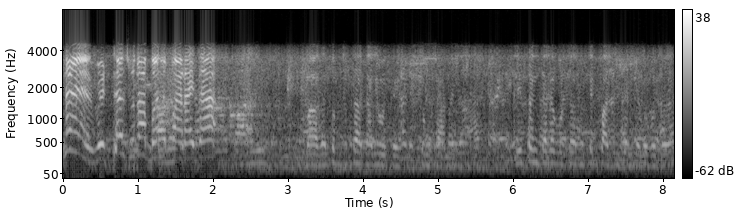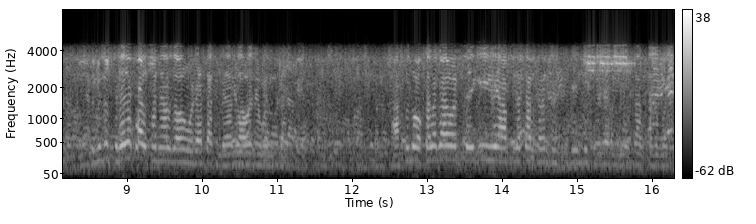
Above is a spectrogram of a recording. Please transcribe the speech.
नाही विठ्ठल सुद्धा बंद पाडायचा. बागा तुमचे सहकारी होते तुमच्या संचालक होतं सचिन पाटील संचालक होतं. तुम्ही दुसऱ्या कारखान्यावर जाऊन उड्या टाकल्या गावाने बंद टाकल्या. असं लोकांना काय वाटतंय की हे आपल्या कारखान्यासाठी दुसऱ्या कारखान्यात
